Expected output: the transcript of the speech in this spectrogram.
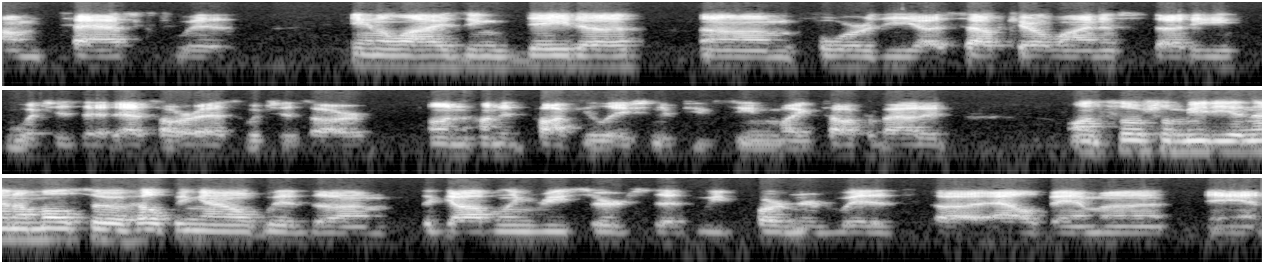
I'm tasked with analyzing data um, for the uh, South Carolina study, which is at SRS, which is our unhunted population, if you've seen Mike talk about it on social media. And then I'm also helping out with um, the gobbling research that we've partnered with uh, Alabama and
